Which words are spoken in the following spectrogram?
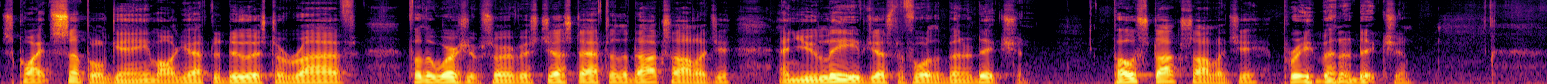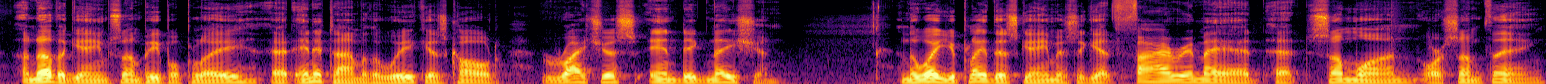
It's quite simple game. All you have to do is to arrive for the worship service just after the doxology, and you leave just before the benediction post doxology, pre benediction. Another game some people play at any time of the week is called righteous indignation. And the way you play this game is to get fiery mad at someone or something,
